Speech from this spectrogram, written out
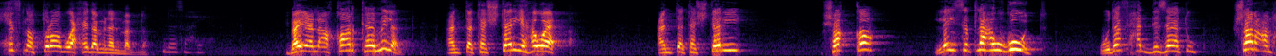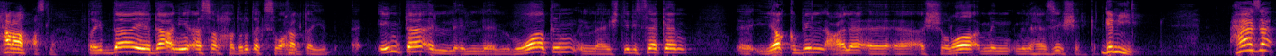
حفنة تراب واحدة من المبنى. ده صحيح. بيع العقار كاملا. أنت تشتري هواء. أنت تشتري شقة ليست لها وجود. وده في حد ذاته شرعا حرام أصلا. طيب ده يدعني أسأل حضرتك سؤال. طيب ال- المواطن اللي هيشتري سكن يقبل على آه، آه، الشراء من من هذه الشركة؟ جميل. هذا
